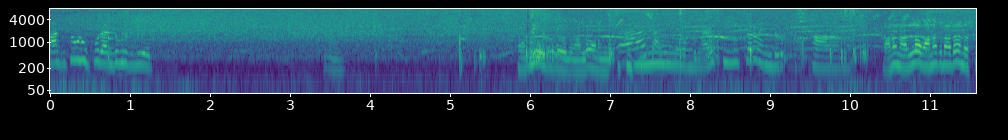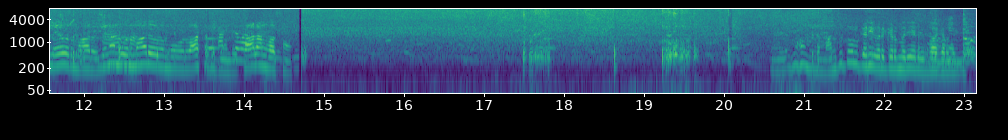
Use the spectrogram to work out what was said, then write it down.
மஞ்சத்தூள் உப்பு இதுலயே இருக்கு. தண்ணி நல்லா வணங்கும். அது சீக்கிரம் வெந்துடும் காளான். ஆனால் நல்லா வணக்கினா தான் அந்த ஃப்ளேவர் மாறும். இல்லைன்னா அந்த ஒரு மாதிரி ஒரு ஒரு வாசம் அடிக்கும் அந்த காளான் வாசம். மஞ்சத்தூள் கறி வறுக்கிற மாதிரியே இருக்கு பார்க்கறதுக்கு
